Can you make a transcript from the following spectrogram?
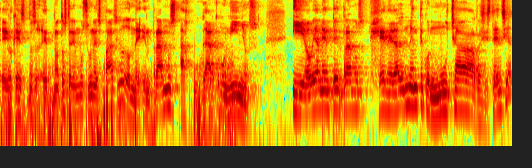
Eh, que es- nos- eh, nosotros tenemos un espacio donde entramos a jugar como niños. Y obviamente entramos generalmente con mucha resistencia.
